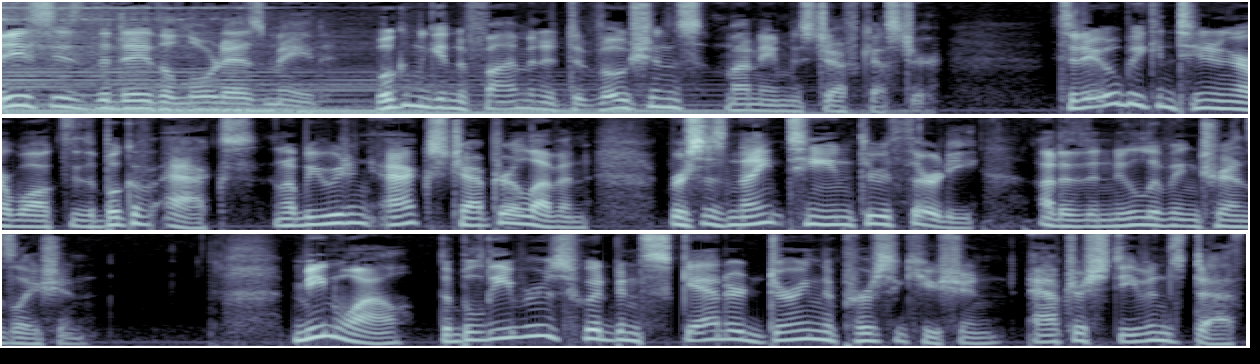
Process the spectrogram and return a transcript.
This is the day the Lord has made. Welcome again to 5 Minute Devotions. My name is Jeff Kester. Today we'll be continuing our walk through the book of Acts, and I'll be reading Acts chapter 11, verses 19 through 30 out of the New Living Translation. Meanwhile, the believers who had been scattered during the persecution after Stephen's death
